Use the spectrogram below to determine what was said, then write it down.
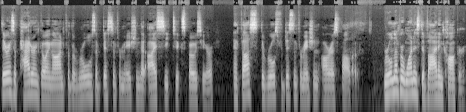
There is a pattern going on for the rules of disinformation that I seek to expose here, and thus the rules for disinformation are as followed. Rule number one is divide and conquer.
